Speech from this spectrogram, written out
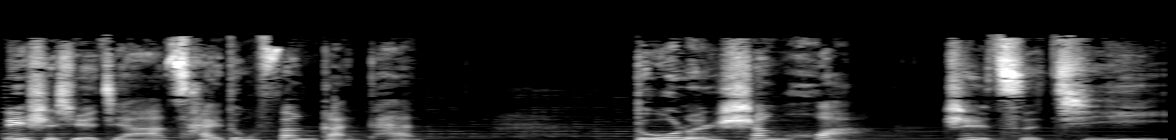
历史学家蔡东藩感叹：“独轮伤化，至此极矣。”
